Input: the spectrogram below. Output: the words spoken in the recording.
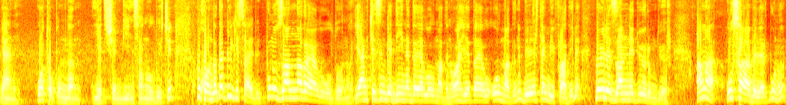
Yani o toplumdan yetişen bir insan olduğu için bu konuda da bilgi sahibi. Bunu zanna dayalı olduğunu, yani kesinlikle dine dayalı olmadığını, vahye dayalı olmadığını belirten bir ifadeyle böyle zannediyorum diyor. Ama o sahabeler bunu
